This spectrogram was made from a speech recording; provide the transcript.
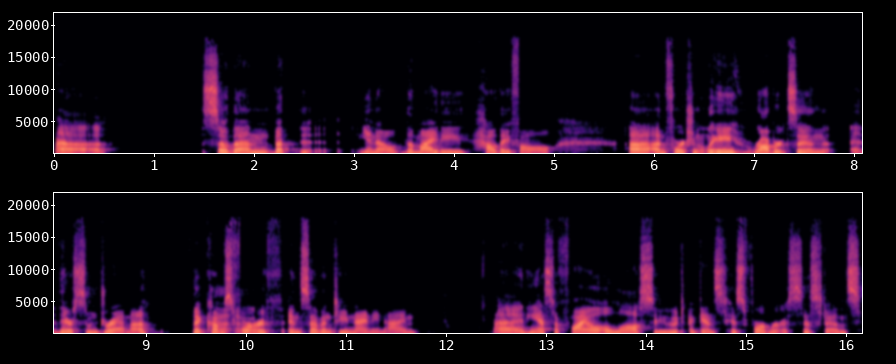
uh, so then, but, uh, you know, the mighty, how they fall. Uh, unfortunately, Robertson, uh, there's some drama that comes Uh-oh. forth in 1799. Uh, and he has to file a lawsuit against his former assistants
